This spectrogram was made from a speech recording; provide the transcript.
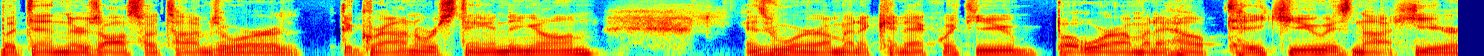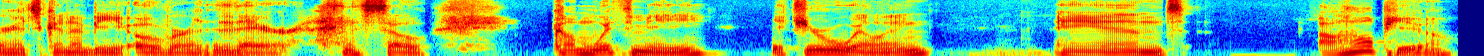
But then there's also times where the ground we're standing on is where I'm going to connect with you, but where I'm going to help take you is not here. It's going to be over there. so come with me if you're willing, and I'll help you.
